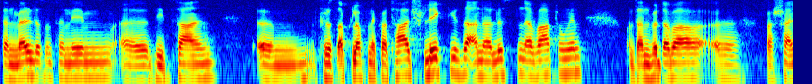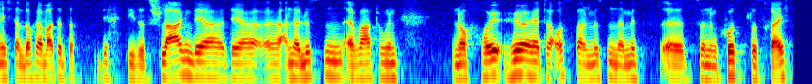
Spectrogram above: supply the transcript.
Dann meldet das Unternehmen äh, die Zahlen ähm, für das abgelaufene Quartal, schlägt diese Analystenerwartungen und dann wird aber äh, wahrscheinlich dann doch erwartet, dass dieses Schlagen der, der äh, Analystenerwartungen noch höher hätte ausfallen müssen, damit es äh, zu einem Kursplus reicht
